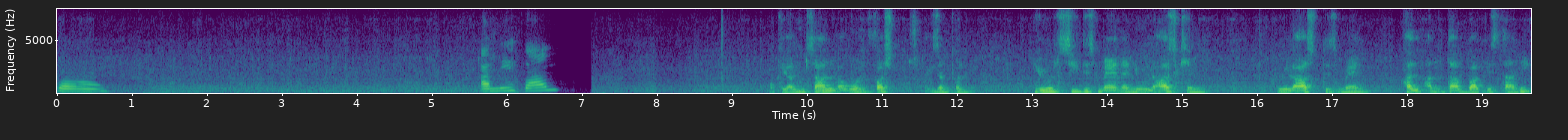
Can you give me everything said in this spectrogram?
so amisal Okay, al-misal al-awwal, first example. You will see this man and you will ask him, you will ask this man, Hal anta Pakistani?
